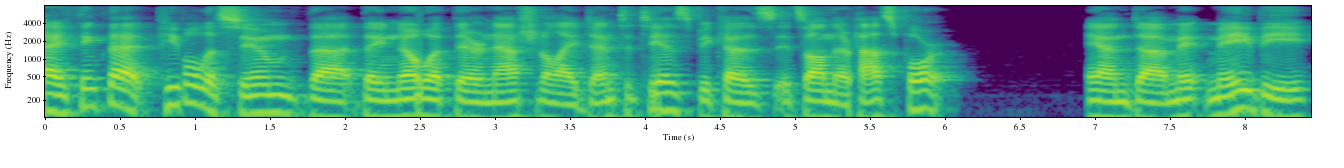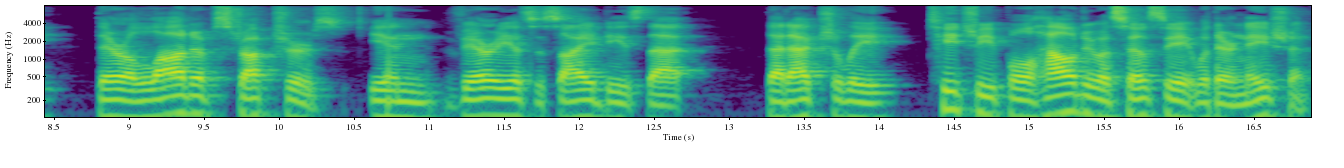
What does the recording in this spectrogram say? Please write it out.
I think that people assume that they know what their national identity is because it's on their passport. And uh, may- maybe there are a lot of structures in various societies that that actually teach people how to associate with their nation.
